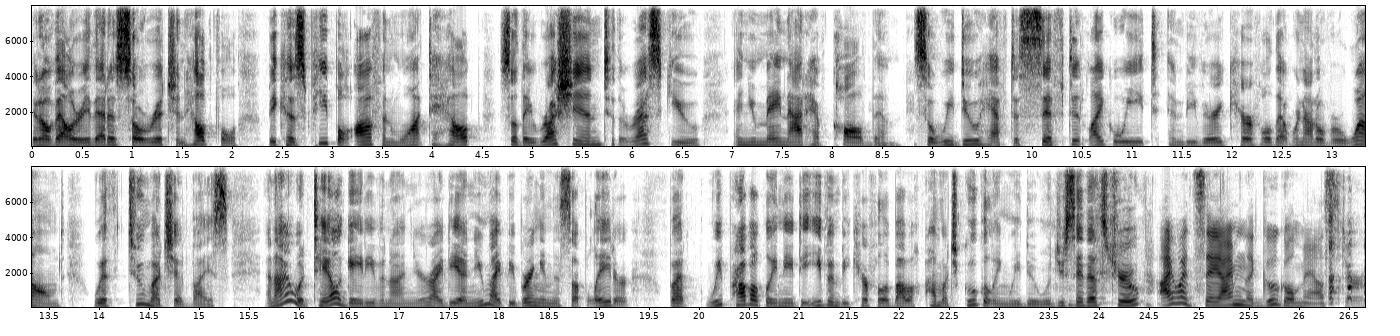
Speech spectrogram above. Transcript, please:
You know, Valerie, that is so rich and helpful because people often want to help, so they rush in to the rescue and you may not have called them. So we do have to sift it like wheat and be very careful that we're not overwhelmed with too much advice. And I would tailgate even on your idea, and you might be bringing this up later, but we probably need to even be careful about how much Googling we do. Would you say that's true? I would say I'm the Google master.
